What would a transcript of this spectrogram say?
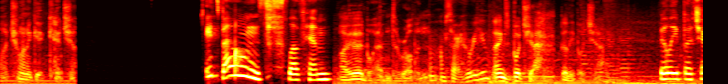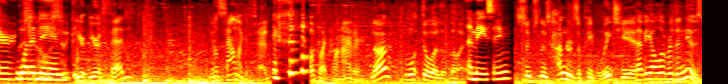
Like trying to get ketchup. It's Bones. Love him. I heard what happened to Robin. I'm sorry, who are you? Name's Butcher, Billy Butcher. Billy Butcher. What a Listen, I was name. thinking- You're, you're a Fed? You don't sound like a Fed. look like one either. No? What do I look like? Amazing. Soups lose hundreds of people each year. That'd be all over the news.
